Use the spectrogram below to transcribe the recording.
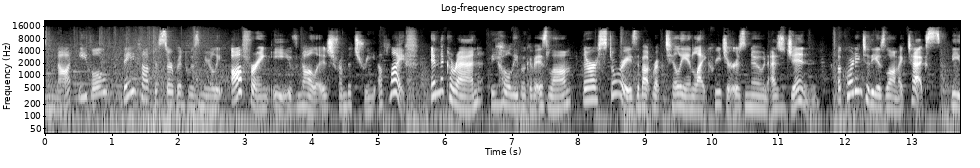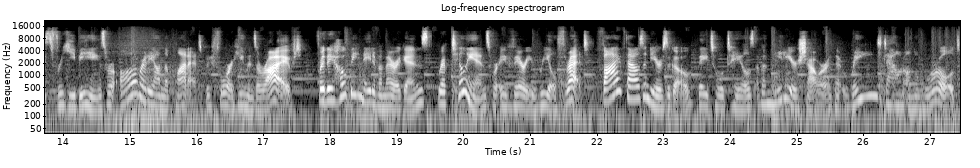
not evil? They thought the serpent was merely offering Eve knowledge from the tree of life. In the Quran, the holy book of Islam, there are stories about reptilian like creatures known as jinn. According to the Islamic texts, these freaky beings were already on the planet before humans arrived. For the Hopi Native Americans, reptilians were a very real threat. 5,000 years ago, they told tales of a meteor shower that rained down on the world,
